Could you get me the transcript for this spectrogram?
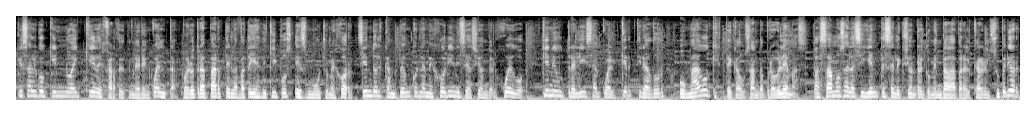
que es algo que no hay que dejar de tener en cuenta. Por otra parte, las batallas de equipos es mucho mejor, siendo el campeón con la mejor iniciación del juego, que neutraliza cualquier tirador o mago que esté causando problemas. Pasamos a la siguiente selección recomendada para el carril superior,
